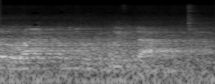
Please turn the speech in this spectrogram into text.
to the right comes to a complete stop.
